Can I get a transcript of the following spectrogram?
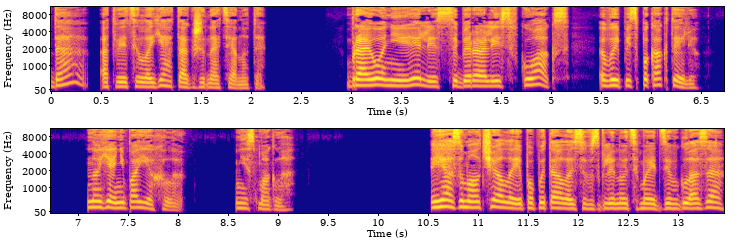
«Да», — ответила я также натянуто. Брайони и Элис собирались в Куакс выпить по коктейлю, но я не поехала, не смогла. Я замолчала и попыталась взглянуть Мэдди в глаза,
